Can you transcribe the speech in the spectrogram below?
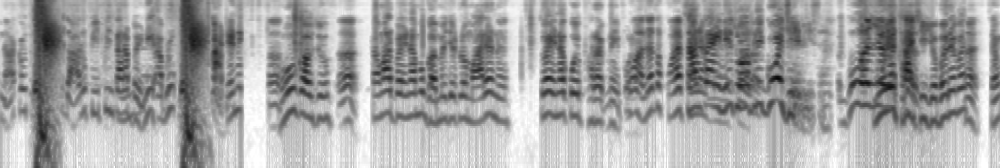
ના કહું છું દારૂ પી પીને તારા ભાઈની આબરૂ કાઢે ને હું કહું છું હા. તમારા ભાઈને હું ગમે જેટલો મારે ને તો એના કોઈ ફરક નહીં પડે તો કોઈ સમ ફરક કે નહીં એની. સોપલી ગોળ જેવી છે હું જેવી થાશી જો બરાબર હા. સમ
